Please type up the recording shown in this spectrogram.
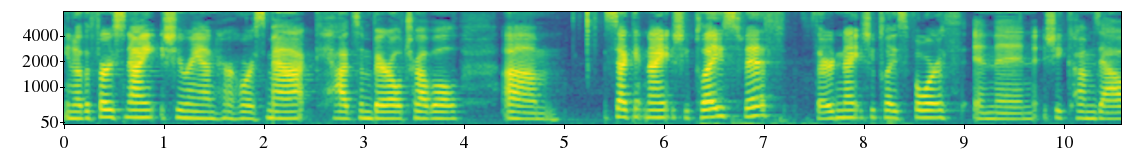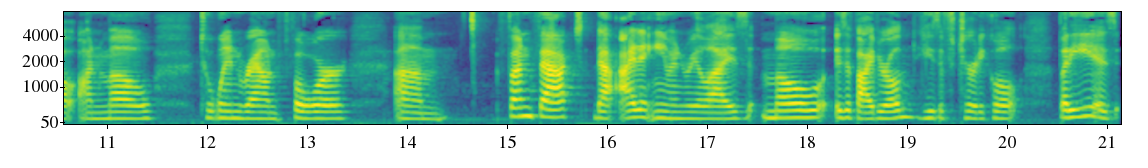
You know, the first night she ran her horse Mac, had some barrel trouble. Um, second night she placed fifth. Third night she plays fourth, and then she comes out on Mo to win round four. Um, fun fact that I didn't even realize Mo is a five year old. He's a futurity colt, but he is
